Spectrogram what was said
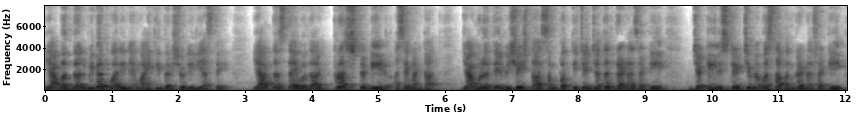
याबद्दल विगतवारीने माहिती दर्शवलेली असते. या दस्तऐवजात ट्रस्ट डीड असे म्हणतात ज्यामुळे ते विशेषतः संपत्तीचे जतन करण्यासाठी जटिल इस्टेटचे व्यवस्थापन करण्यासाठी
